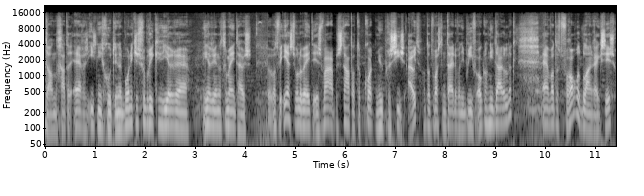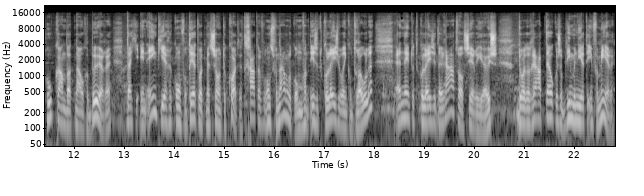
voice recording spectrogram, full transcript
dan gaat er ergens iets niet goed in de bonnetjesfabriek hier, uh, hier in het gemeentehuis. Wat we eerst willen weten is waar bestaat dat tekort nu precies uit? Want dat was ten tijde van die brief ook nog niet duidelijk. En wat het vooral het belangrijkste is, hoe kan dat nou gebeuren dat je in één keer geconfronteerd wordt met zo'n tekort? Het gaat er voor ons voornamelijk om van is het college wel in controle en neemt het college de raad wel serieus door de raad telkens op die manier te informeren.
